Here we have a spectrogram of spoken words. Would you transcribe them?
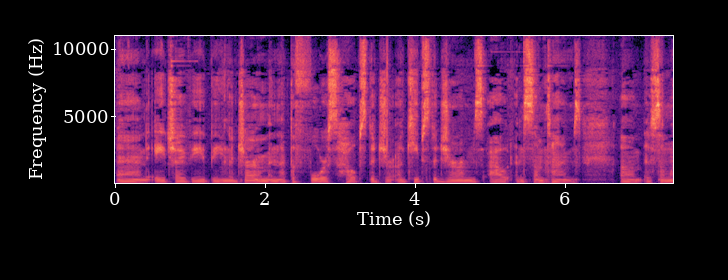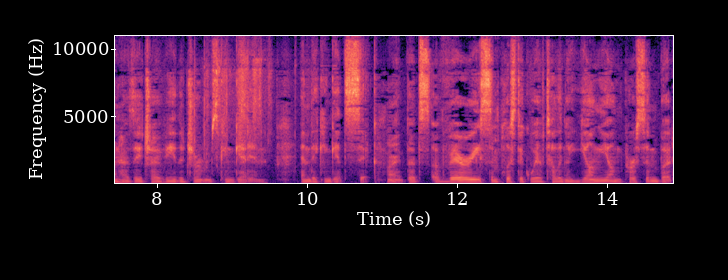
and HIV being a germ, and that the force helps the germ keeps the germs out, and sometimes um, if someone has HIV, the germs can get in and they can get sick. Right? That's a very simplistic way of telling a young, young person, but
